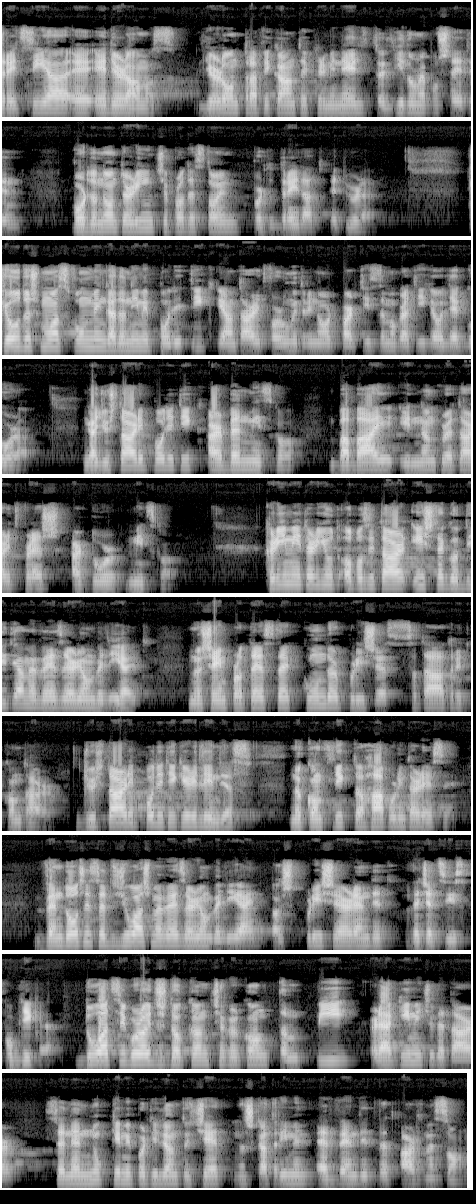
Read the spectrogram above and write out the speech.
Drejtësia e Edi Ramës liron trafikantë e kriminelë të lidhur me pushtetin, por dënon të rinjtë që protestojnë për të drejtat e tyre. Kjo u dëshmua së fundmi nga dënimi politik i anëtarit Forumit Rinor të Partisë Demokratike Oleg Gora, nga gjyqtari politik Arben Micko, babai i nënkryetarit FRESH Artur Micko. Krimi i të riut opozitar ishte goditja me vezë e Erion Veliajt, në shenjë proteste kundër prishjes së Teatrit Kombëtar. Gjyqtari politik i Rilindjes, në konflikt të hapur interesi, vendosi se të gjuash me vezë Erion Veliajn është prishje e rendit dhe qetësisë publike. Dua të siguroj çdokënd që kërkon të mpijë reagimin qytetar se ne nuk kemi për t'i lënë të qetë në shkatërrimin e vendit dhe të ardhmes sonë.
